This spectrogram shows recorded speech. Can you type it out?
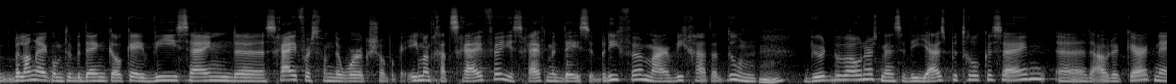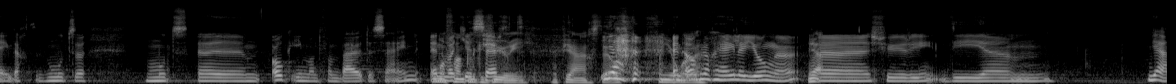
belangrijk om te bedenken... oké, wie zijn de schrijvers van de workshop? Oké, iemand gaat schrijven, je schrijft met deze brieven... maar wie gaat dat doen? Mhm. Buurtbewoners, mensen die juist betrokken zijn, eh, de Oude Kerk? Nee, ik dacht, het moet, eh, moet eh, ook iemand van buiten zijn. En wat je zegt... jury heb je aangesteld Ja, van en ook nog een hele jonge Ja. eh, jury die, ehm, ja,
